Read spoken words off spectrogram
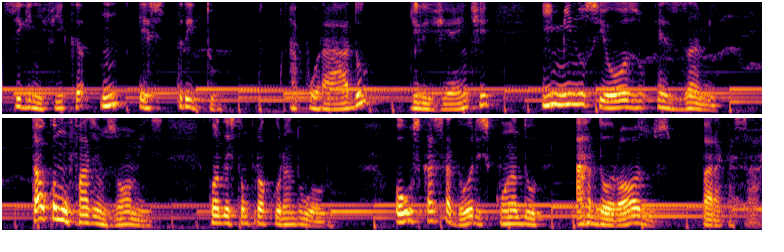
significa um estrito, apurado, diligente e minucioso exame, tal como fazem os homens quando estão procurando ouro, ou os caçadores quando ardorosos para caçar.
